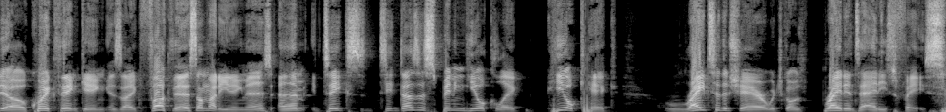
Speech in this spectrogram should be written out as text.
though, quick thinking is like, "Fuck this! I'm not eating this," and then it takes t- does a spinning heel click, heel kick, right to the chair, which goes right into Eddie's face.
